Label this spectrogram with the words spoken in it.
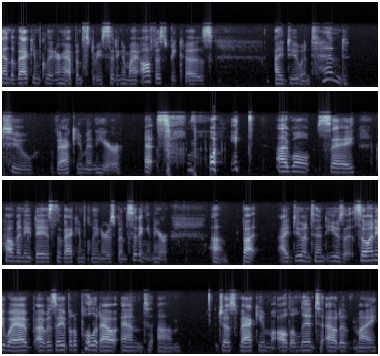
And the vacuum cleaner happens to be sitting in my office because I do intend to vacuum in here at some point. I won't say how many days the vacuum cleaner has been sitting in here, um, but I do intend to use it. So anyway, I, I was able to pull it out and um, just vacuum all the lint out of my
